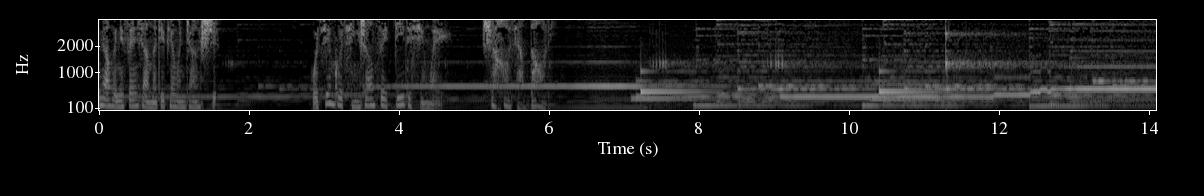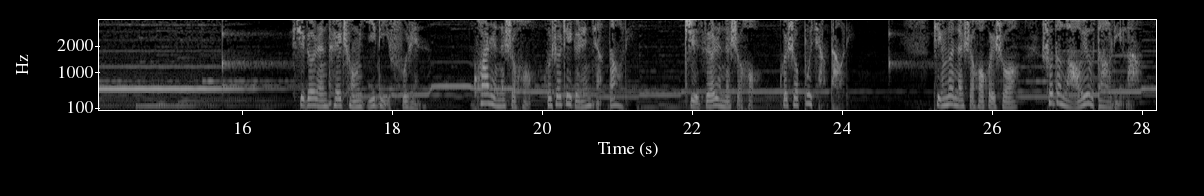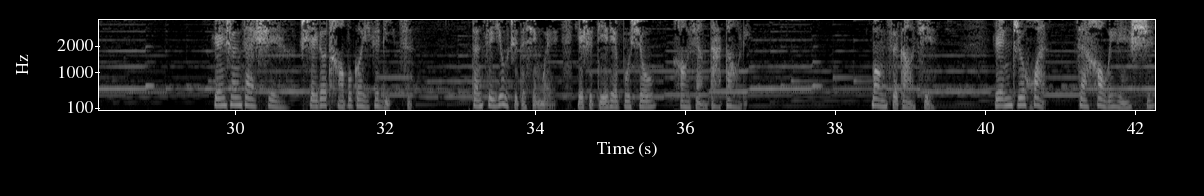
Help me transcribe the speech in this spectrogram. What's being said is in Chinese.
今天要和您分享的这篇文章是：我见过情商最低的行为是好讲道理。许多人推崇以理服人，夸人的时候会说这个人讲道理，指责人的时候会说不讲道理，评论的时候会说说的老有道理了。人生在世，谁都逃不过一个“理”字，但最幼稚的行为也是喋喋不休，好讲大道理。孟子告诫：人之患在好为人师。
